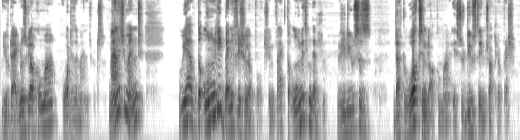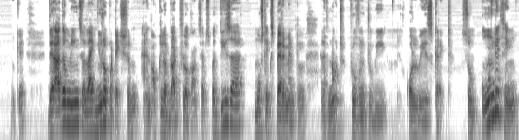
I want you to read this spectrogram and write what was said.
you've diagnosed glaucoma. What is the management? Management, we have the only beneficial approach. In fact, the only thing that reduces, that works in glaucoma is to reduce the intraocular pressure. Okay. There are other means like neuroprotection and ocular blood flow concepts, but these are mostly experimental and have not proven to be always correct. So, only thing,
